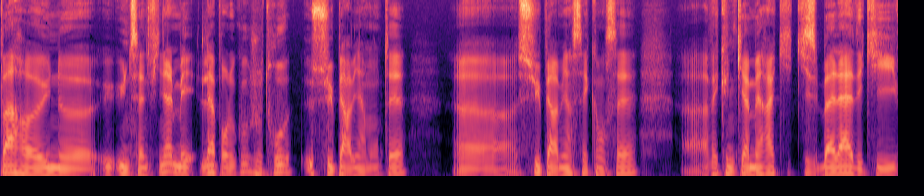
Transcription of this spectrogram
par euh, une, euh, une scène finale, mais là pour le coup je trouve super bien montée, euh, super bien séquencée. Avec une caméra qui, qui, se balade et qui,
